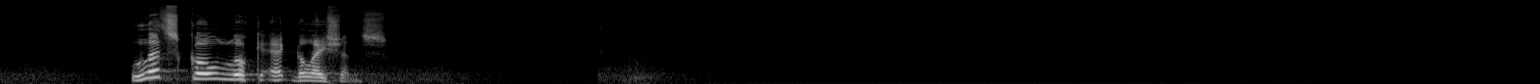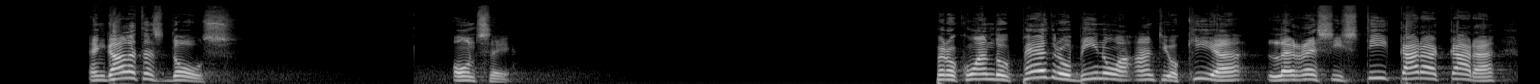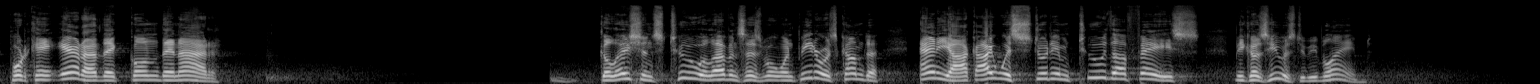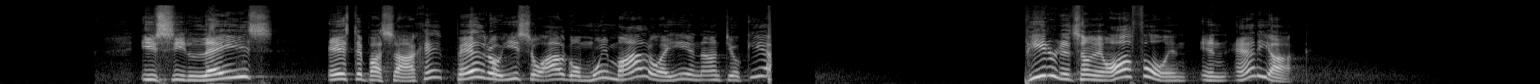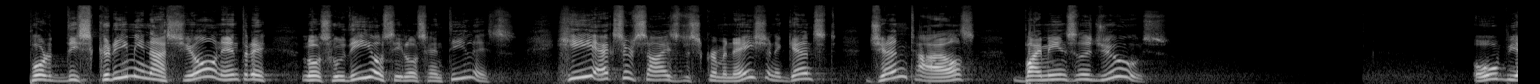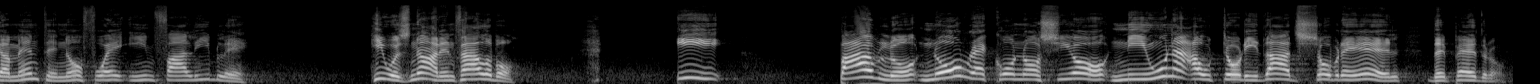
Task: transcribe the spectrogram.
Let's go look at Galatians. En Gálatas 2, 11. Pero cuando Pedro vino a Antioquía, le resistí cara a cara porque era de condenar. Galatians 2:11 says, "But when Peter was come to Antioch, I withstood him to the face because he was to be blamed." Y si lees este pasaje, Pedro hizo algo muy malo ahí en Antioquía. Peter did something awful in, in Antioch. Por discriminación entre los judíos y los gentiles. He exercised discrimination against Gentiles by means of the Jews. Obviamente no fue infalible. He was not infallible. Y Pablo no reconoció ni una autoridad sobre él de Pedro.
